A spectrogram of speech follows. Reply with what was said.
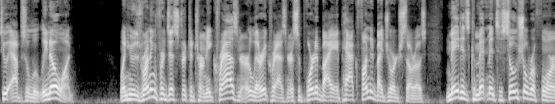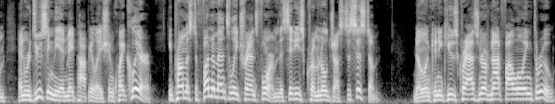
to absolutely no one. When he was running for district attorney, Krasner, Larry Krasner, supported by a PAC funded by George Soros, made his commitment to social reform and reducing the inmate population quite clear. He promised to fundamentally transform the city's criminal justice system. No one can accuse Krasner of not following through.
